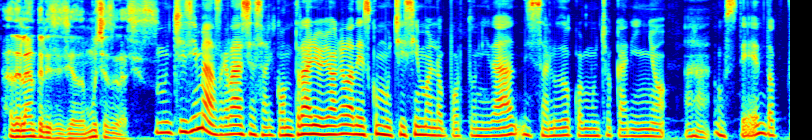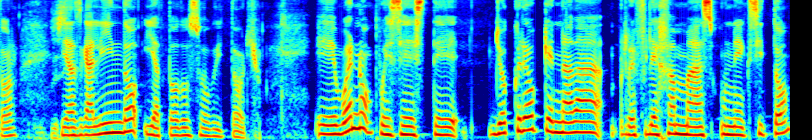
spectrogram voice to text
Adelante, licenciada, muchas gracias. Muchísimas gracias, al contrario, yo agradezco muchísimo la oportunidad y saludo con mucho cariño a usted, doctor Díaz Galindo, y a todo su auditorio. Eh, bueno, pues este, yo creo que nada refleja más un éxito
